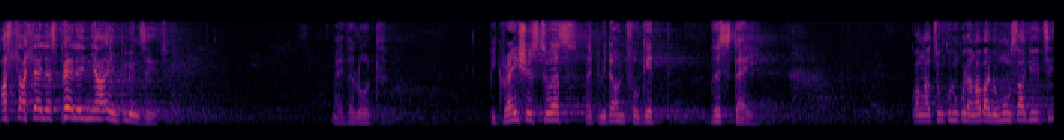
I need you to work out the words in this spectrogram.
asihlahlele siphele nya empilweni zethu May the Lord be gracious to us that we don't forget this day. Kwangathi uNkulunkulu angaba nomusa kithi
